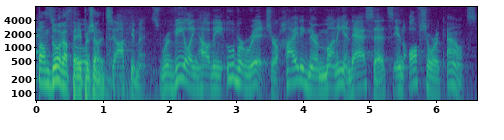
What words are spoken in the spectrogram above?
Pandora Papers uit. Documents revealing how the uber rich are hiding their money and assets in offshore accounts.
